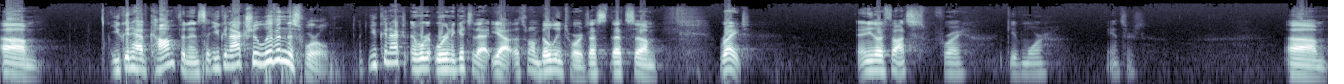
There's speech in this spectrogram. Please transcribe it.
um, you can have confidence that you can actually live in this world. You can actually, we're, we're going to get to that. Yeah, that's what I'm building towards. That's, that's um, right. Any other thoughts before I give more answers? Um,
